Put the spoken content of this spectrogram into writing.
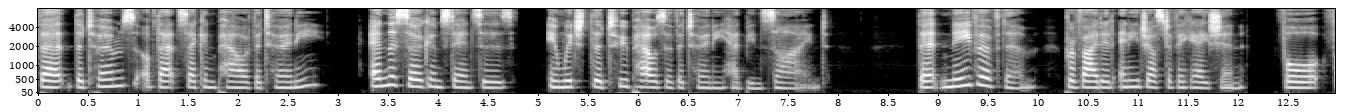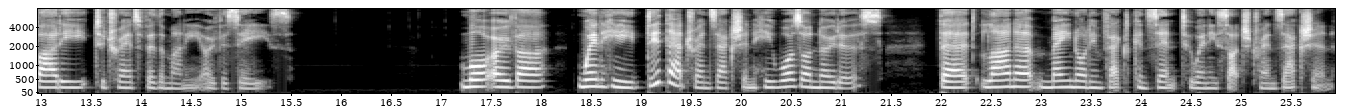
that the terms of that second power of attorney and the circumstances in which the two powers of attorney had been signed, that neither of them provided any justification for Fadi to transfer the money overseas. Moreover, when he did that transaction, he was on notice that Lana may not in fact consent to any such transaction.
